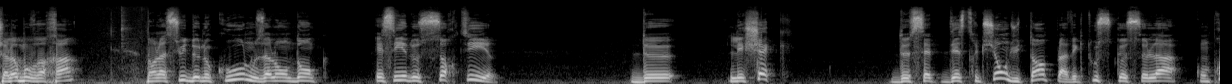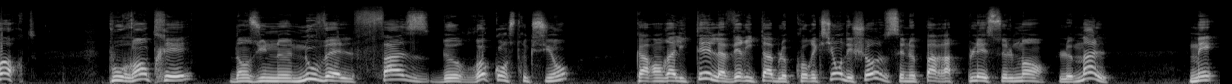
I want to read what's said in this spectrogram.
Shalom Ouvracha. Dans la suite de nos cours, nous allons donc essayer de sortir de l'échec de cette destruction du temple avec tout ce que cela comporte pour rentrer dans une nouvelle phase de reconstruction car en réalité la véritable correction des choses c'est ne pas rappeler seulement le mal mais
